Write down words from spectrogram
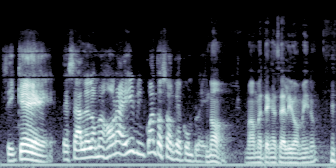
Así que desearle lo mejor a Irving. ¿Cuántos son que cumple? No, me voy a meter en ese lío a mí, ¿no?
